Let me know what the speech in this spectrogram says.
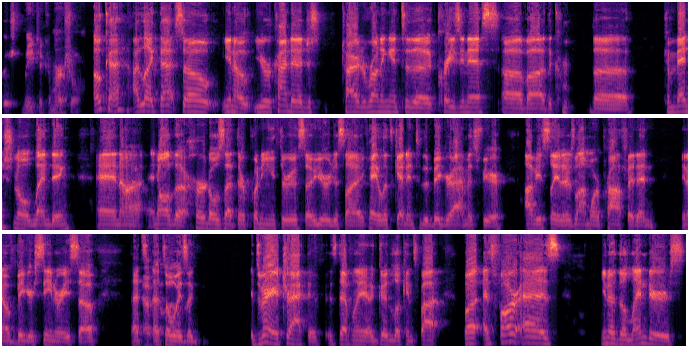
pushed me to commercial. Okay, I like that. So you know, you're kind of just tired of running into the craziness of uh, the the conventional lending and uh, and all the hurdles that they're putting you through. So you're just like, hey, let's get into the bigger atmosphere. Obviously, there's a lot more profit and you know bigger scenery. So that's Absolutely. that's always a it's very attractive. It's definitely a good looking spot. But as far as you know the lenders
